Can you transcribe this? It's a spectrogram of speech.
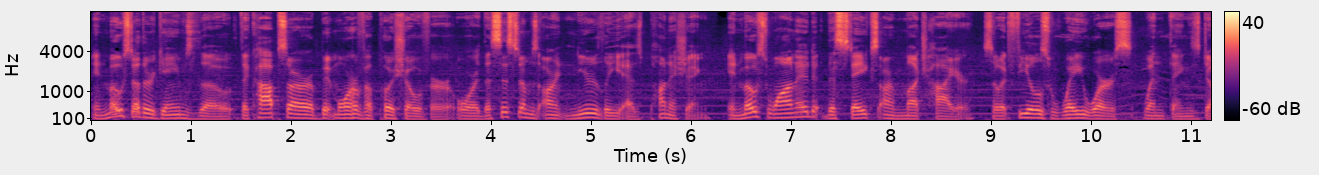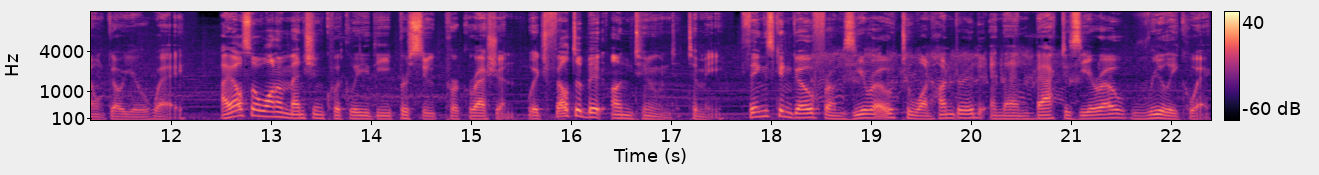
In most other games though, the cops are a bit more of a pushover, or the systems aren't nearly as punishing. In Most Wanted, the stakes are much higher, so it feels way worse when things don't go your way. I also want to mention quickly the pursuit progression, which felt a bit untuned to me. Things can go from 0 to 100 and then back to 0 really quick.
